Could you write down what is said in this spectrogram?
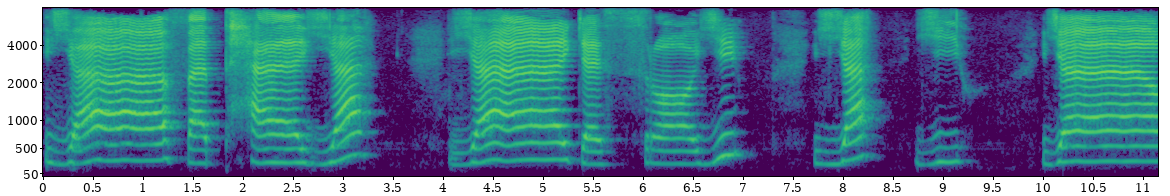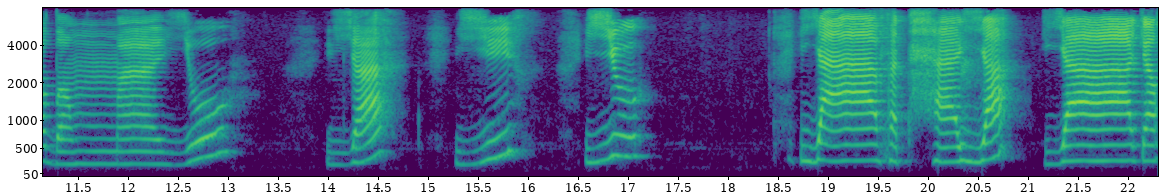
Я Фатхая, я Кесрои я И, я Дамаю, я И ю. Я фатха я, я я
